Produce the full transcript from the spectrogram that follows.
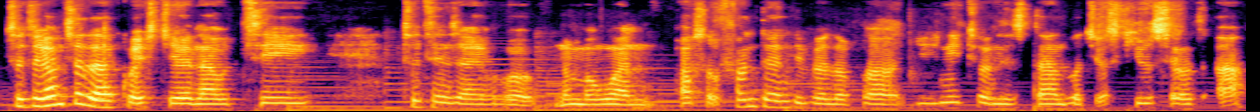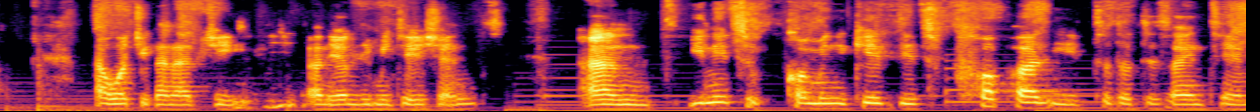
So to answer that question, I would say two things are involved. Number one, as a front end developer, you need to understand what your skill sets are and what you can achieve mm-hmm. and your limitations. And you need to communicate it properly to the design team.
